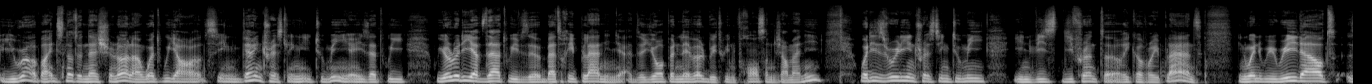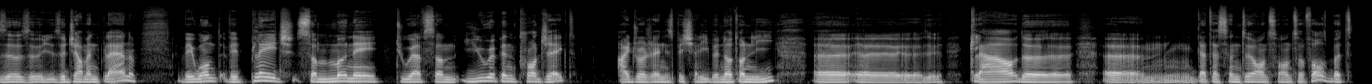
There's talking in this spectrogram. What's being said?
Europe. It's not a national. And what we are seeing very interestingly to me is that we, we already have that with the battery plan in, at the European level between France and Germany. What is really interesting to me in these different uh, recovery plans, and when we read out the, the, the German plan, they want they pledge some money to have some European project hydrogen especially, but not only, uh, uh, cloud, uh, um, data center, and so on and so forth. But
